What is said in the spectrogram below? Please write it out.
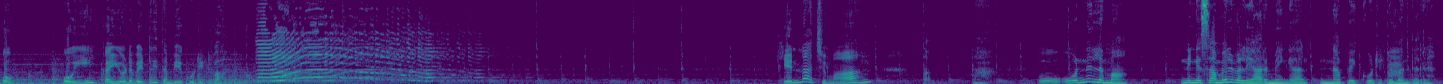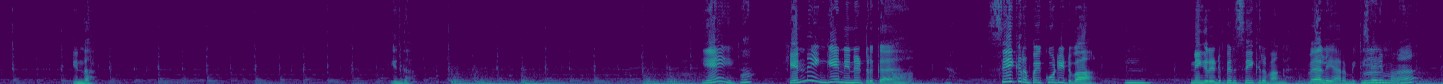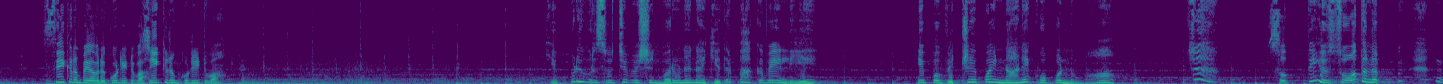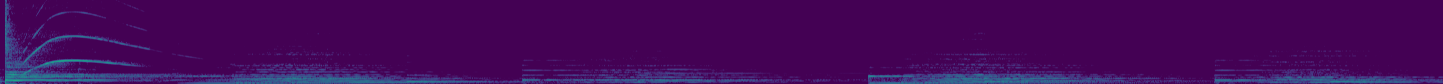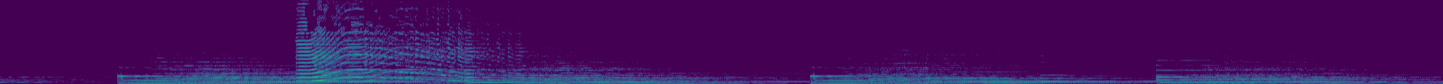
போ போய் கையோட வெற்றி தம்பிய கூட்டிட்டு வா. என்னாச்சுமா? ஒ- ஒண்ணும் இல்லம்மா. நீங்க சமையல் வேலையை ஆரம்பிங்க. நான் போய் கூட்டிட்டு வந்துடுறேன். இந்தா. இந்தா. ஏய்? என்ன இங்கே நின்னுட்டு இருக்க சீக்கிரம் போய் கூட்டிட்டு வா. நீங்க ரெண்டு பேரும் சீக்கிரம் வாங்க. வேலையை ஆரம்பிக்கலாம். சரிம்மா. சீக்கிரம் போய் அவரை கூட்டிட்டு வா. சீக்கிரம் கூட்டிட்டு வா. இப்படி ஒரு சுச்சுவேஷன் வரும்னு நான் எதிர்பார்க்கவே இல்லையே. இப்ப வெற்றியை போய் நானே கூப்பிடணுமா? சத்திய சோதனை.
